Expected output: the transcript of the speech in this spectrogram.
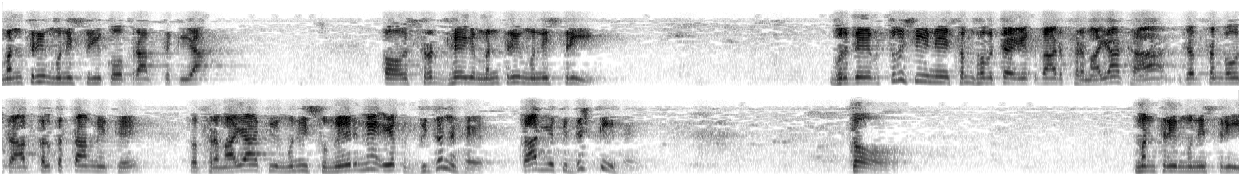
मंत्री मुनिश्री को प्राप्त किया और श्रद्धेय मंत्री मुनिश्री गुरुदेव तुलसी ने संभवतः एक बार फरमाया था, जब संभवतः आप कलकत्ता में थे तो फरमाया कि मुनि सुमेर में एक विजन है, कार्य की दृष्टि है। तो मंत्री मुनिश्री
